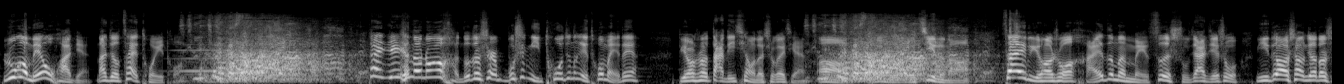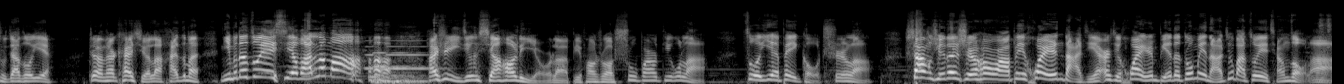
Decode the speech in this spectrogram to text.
如果没有化解，那就再拖一拖。但人生当中有很多的事儿不是你拖就能给拖没的呀，比方说大迪欠我的十块钱啊，我我记着呢啊。再比方说孩子们每次暑假结束，你都要上交的暑假作业。这两天开学了，孩子们，你们的作业写完了吗？还是已经想好理由了？比方说书包丢了，作业被狗吃了，上学的时候啊被坏人打劫，而且坏人别的都没拿，就把作业抢走了。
